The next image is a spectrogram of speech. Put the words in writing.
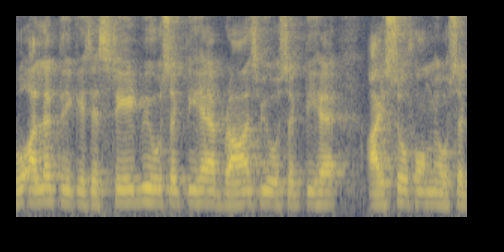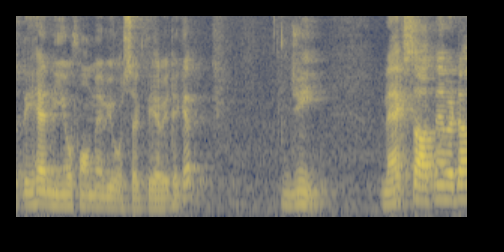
वो अलग तरीके से स्टेट भी हो सकती है ब्रांच भी हो सकती है। आइसो फॉर्म में हो सकती है नियो फॉर्म में भी हो सकती है अभी ठीक है? जी। नेक्स्ट आते हैं बेटा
